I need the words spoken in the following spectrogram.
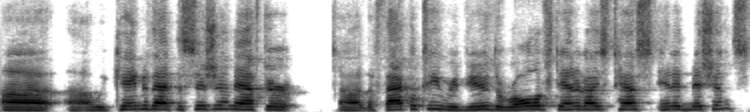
Uh, uh, we came to that decision after uh, the faculty reviewed the role of standardized tests in admissions.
